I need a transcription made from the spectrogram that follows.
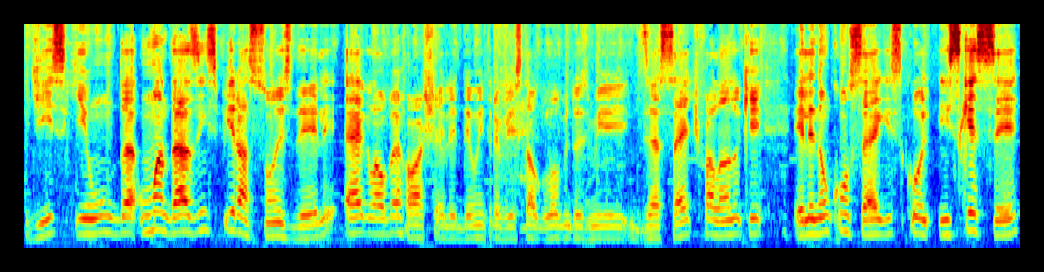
disse que um da, uma das inspirações dele é Glauber Rocha. Ele deu uma entrevista ao Globo em 2017 falando que ele não consegue esquecer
